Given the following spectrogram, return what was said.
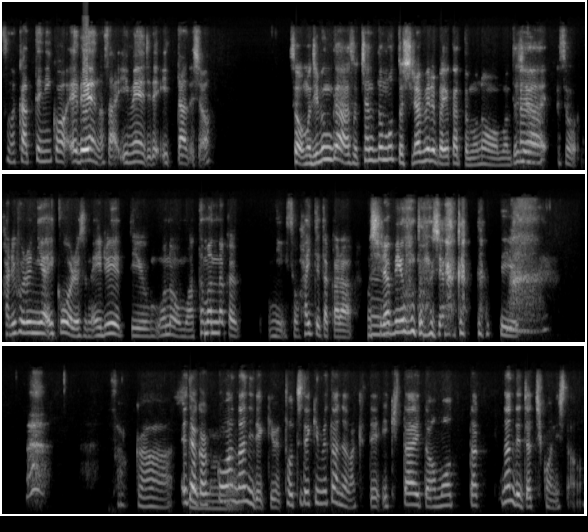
その勝手にこう LA のさイメージで行ったんでしょ？そうもう自分がそうちゃんともっと調べればよかったものを私は、そうカリフォルニアイコールその LA っていうものをもう頭の中にそう入ってたからもう調べようともしなかったっていう。そっか。えじゃあ学校は何で決め土地で決めたんじゃなくて行きたいと思ったなんでじゃあチコにしたの？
